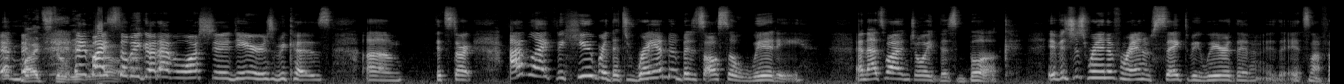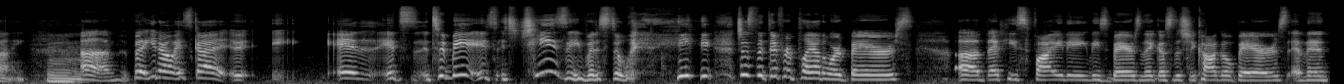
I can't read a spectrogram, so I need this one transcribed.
it might still be. it good. might still be good. I haven't watched it in years because um, it start. I like the humor that's random, but it's also witty, and that's why I enjoyed this book. If it's just random for random's sake to be weird, then it's not funny. Um, but you know, it's got. It, it, it's to me, it's it's cheesy, but it's still witty. just the different play on the word bears. Uh, that he's fighting these bears, and then it goes to the Chicago Bears, and then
